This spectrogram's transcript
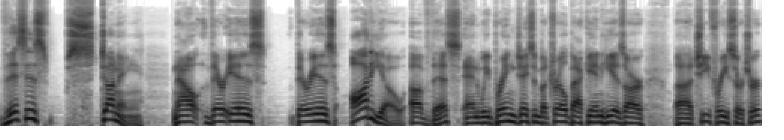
This is stunning. Now there is there is audio of this, and we bring Jason Buttrill back in. He is our uh, chief researcher.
